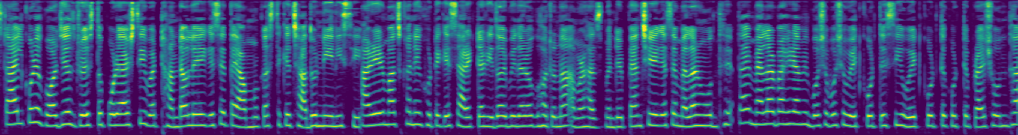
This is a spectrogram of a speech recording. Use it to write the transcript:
স্টাইল করে গর্জিয়াস ড্রেস তো পরে আসছি বাট ঠান্ডাও লেগে গেছে, তাই আম্মুর কাছ থেকে চাদর নিয়ে নিছি। আর এর মাঝখানে ঘটে গেছে আরেকটা হৃদয় বিদারক ঘটনা। আমার হাজবেন্ডের প্যান্ট ছিঁড়ে গেছে মেলার মধ্যে। তাই মেলার বাহিরে আমি বসে বসে ওয়েট করতেছি। ওয়েট করতে করতে প্রায় সন্ধ্যা,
